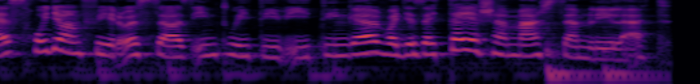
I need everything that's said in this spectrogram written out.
Ez hogyan fér össze az intuitív eating vagy ez egy teljesen más szemlélet?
